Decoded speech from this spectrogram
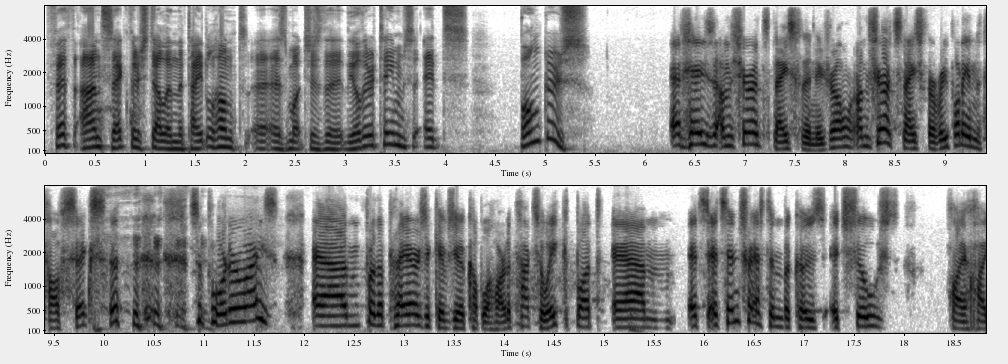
fifth and sixth are still in the title hunt uh, as much as the, the other teams. It's bonkers. It is. I'm sure it's nice for the neutral. I'm sure it's nice for everybody in the top six, supporter wise. Um, for the players, it gives you a couple of heart attacks a week. But um, it's it's interesting because it shows how how,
